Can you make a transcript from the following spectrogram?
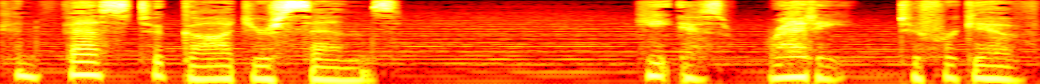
Confess to God your sins. He is ready to forgive.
